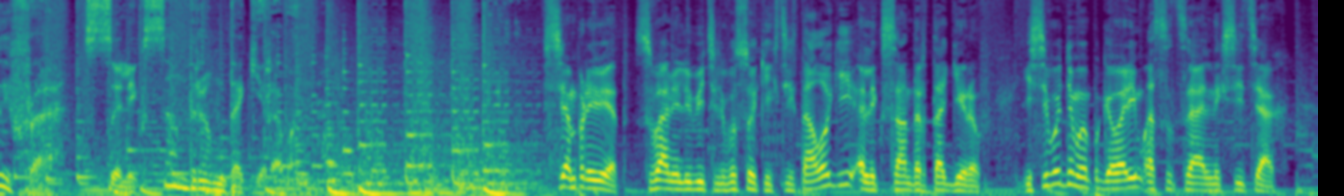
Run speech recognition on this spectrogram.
«Цифра» с Александром Тагировым. Всем привет! С вами любитель высоких технологий Александр Тагиров. И сегодня мы поговорим о социальных сетях –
